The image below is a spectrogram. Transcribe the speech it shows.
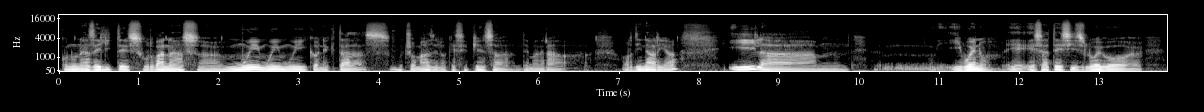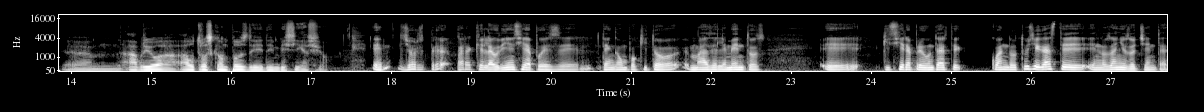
con unas élites urbanas ah, muy, muy, muy conectadas, mucho más de lo que se piensa de manera ordinaria y la y bueno e, esa tesis luego eh, em, abrió a, otros campos de, investigación. Eh, George para que la audiencia pues eh, tenga un poquito más de elementos quisiera preguntarte cuando tú llegaste en los años 80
